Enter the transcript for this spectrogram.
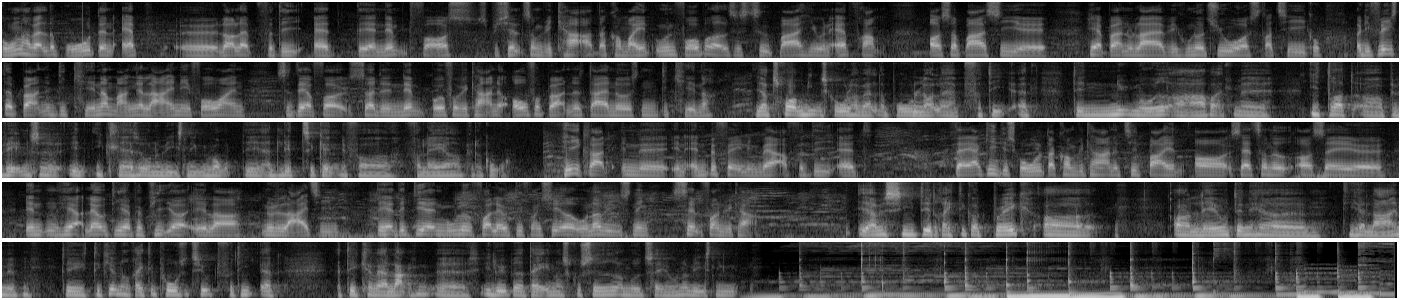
skolen har valgt at bruge den app, øh, LOL-app, fordi at det er nemt for os, specielt som vikar, der kommer ind uden forberedelsestid, bare at hive en app frem, og så bare sige, øh, her børn, nu leger vi 120 års Stratego. Og de fleste af børnene, de kender mange af lejene i forvejen, så derfor så er det nemt både for vikarerne og for børnene, der er noget, sådan, de kender. Jeg tror, min skole har valgt at bruge LOL-app, fordi at det er en ny måde at arbejde med idræt og bevægelse ind i klasseundervisningen, hvor det er let tilgængeligt for, for lærere og pædagoger. Helt klart en, øh, en anbefaling værd, fordi at da jeg gik i skole, der kom vikarerne tit bare ind og satte sig ned og sagde, øh, enten her, lav de her papirer, eller nu er det legetime. Det her det giver en mulighed for at lave differentieret undervisning, selv for en vikar. Jeg vil sige, det er et rigtig godt break at, at lave den her, de her lege med dem. Det, det giver noget rigtig positivt, fordi at, at det kan være langt øh, i løbet af dagen at skulle sidde og modtage undervisning.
